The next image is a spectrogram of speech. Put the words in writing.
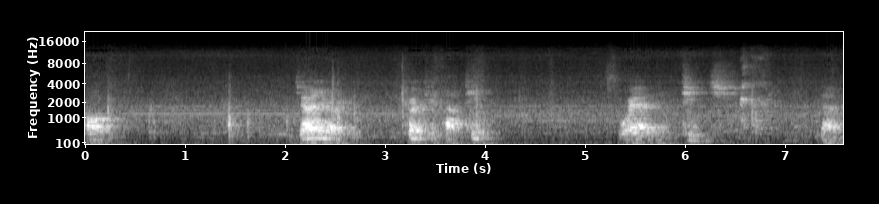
of January 2013, where they teach that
